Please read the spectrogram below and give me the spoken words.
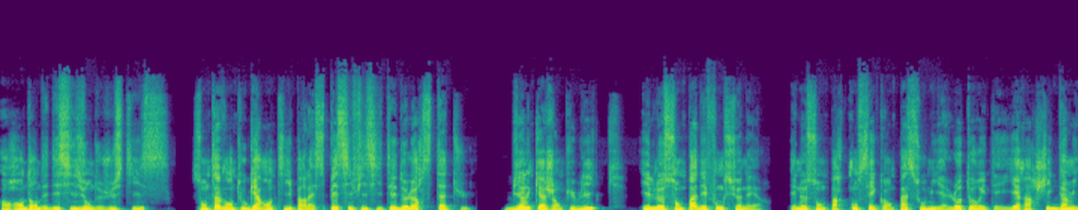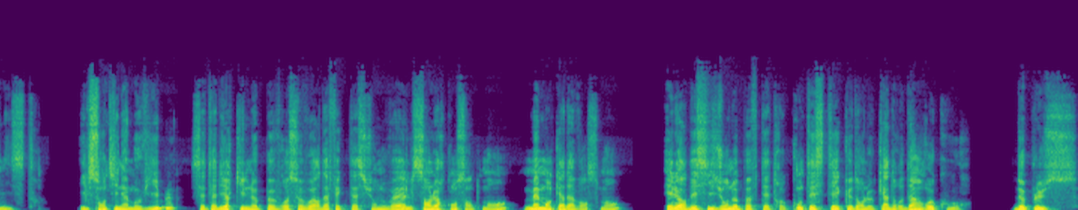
en rendant des décisions de justice, sont avant tout garanties par la spécificité de leur statut. Bien qu'agents publics, ils ne sont pas des fonctionnaires et ne sont par conséquent pas soumis à l'autorité hiérarchique d'un ministre. Ils sont inamovibles, c'est-à-dire qu'ils ne peuvent recevoir d'affectation nouvelle sans leur consentement, même en cas d'avancement, et leurs décisions ne peuvent être contestées que dans le cadre d'un recours. De plus,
